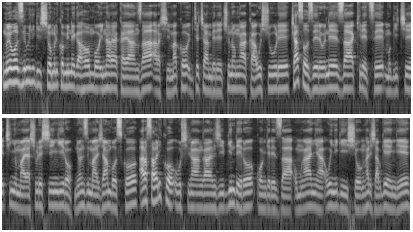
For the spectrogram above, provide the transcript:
umuyobozi w'inyigisho muri komine gahombo intara ya kayanza arashima ko igice cya mbere cy'uno mwaka w'ishure cyasozerewe neza kiretse mu gice cy'inyuma ya shure shingiro niyo nzima jean bosco arasaba ariko ubushiranganji bw'indero kongereza umwanya w'inyigisho nkarishabwenge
